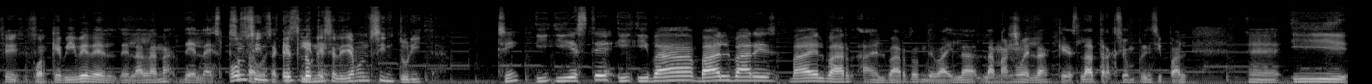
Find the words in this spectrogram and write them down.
Sí, sí, sí. porque vive de, la lana de la Es, un esposa, cin- o sea, que es lo tiene- que se le llama un cinturita. Sí, y, y este, y, y va, va al bar, es, va al bar, al bar donde baila la Manuela, que es la atracción principal, eh, y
